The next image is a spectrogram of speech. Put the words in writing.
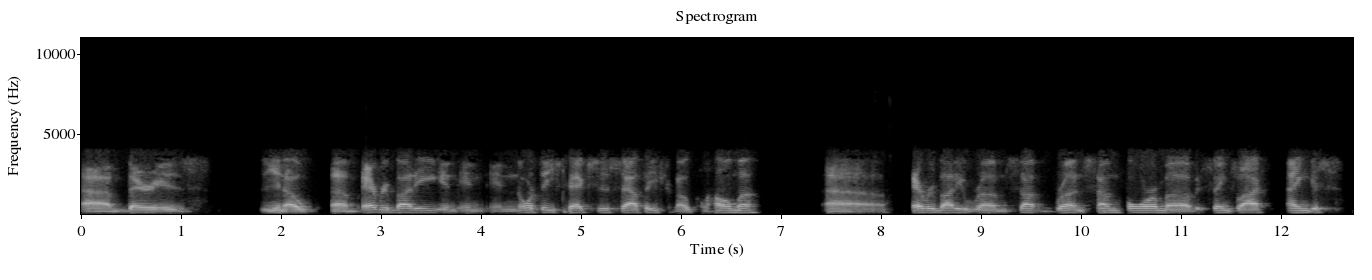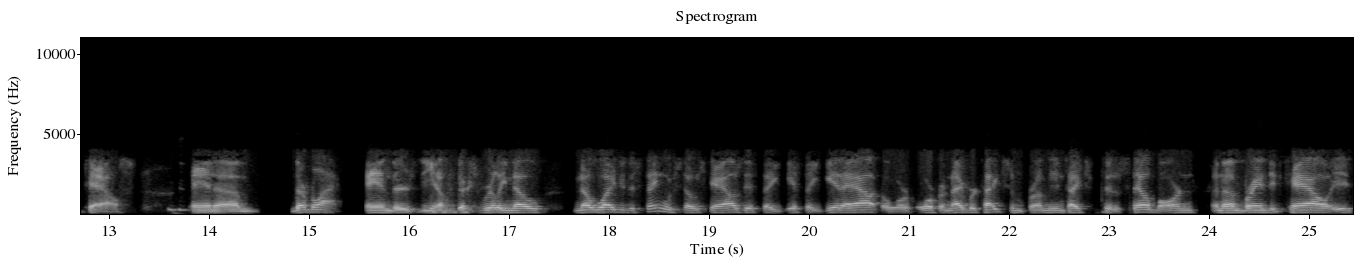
Um, there is you know, um, everybody in, in, in Northeast Texas, Southeastern Oklahoma, uh, everybody runs some, runs some form of, it seems like Angus cows and, um, they're black and there's, you know, there's really no, no way to distinguish those cows if they, if they get out or, or if a neighbor takes them from you and takes them to the sale barn, an unbranded cow, it,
